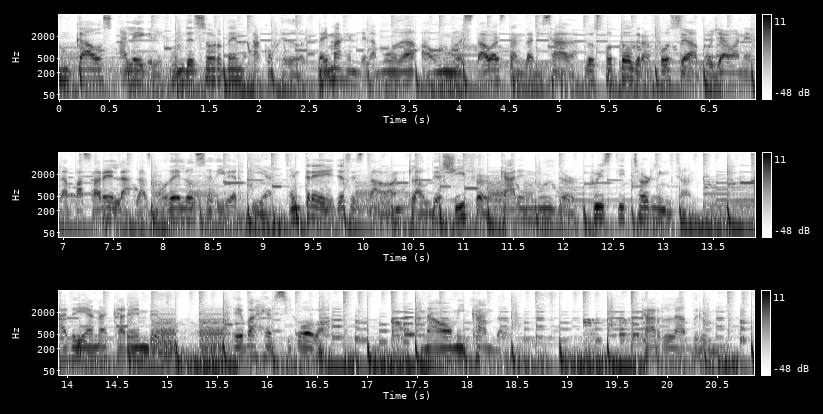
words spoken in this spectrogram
un caos alegre, un desorden acogedor. La imagen de la moda aún no estaba estandarizada. Los fotógrafos se apoyaban en la pasarela, las modelos se divertían. Entre ellas estaban Claudia Schiffer, Karen Mulder, Christy Turlington, Adriana Karembeu, Eva Herzigova, Naomi Campbell, Carla Bruni.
